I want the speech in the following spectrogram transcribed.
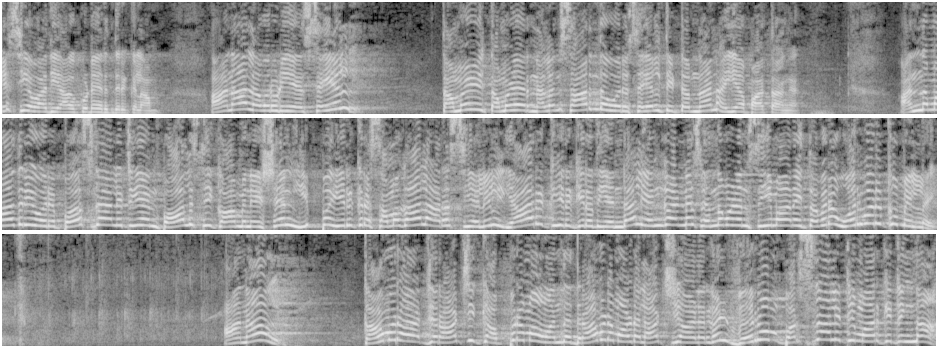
தேசியவாதியாக கூட இருந்திருக்கலாம். ஆனால் அவருடைய செயல் தமிழ் தமிழர் நலன் சார்ந்த ஒரு செயல் திட்டம் தான் ஐயா பார்த்தாங்க. அந்த மாதிரி ஒரு பர்சனாலிட்டி அண்ட் பாலிசி காம்பினேஷன் இப்ப இருக்கிற சமகால அரசியலில் யாருக்கு இருக்கிறது என்றால் எங்க அண்ணன் செந்தமிழன் சீமானை தவிர ஒரு இல்லை ஆனால் காமராஜர் ஆட்சிக்கு அப்புறமா வந்த திராவிட மாடல் ஆட்சியாளர்கள் வெறும் பர்சனாலிட்டி மார்க்கெட்டிங் தான்.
